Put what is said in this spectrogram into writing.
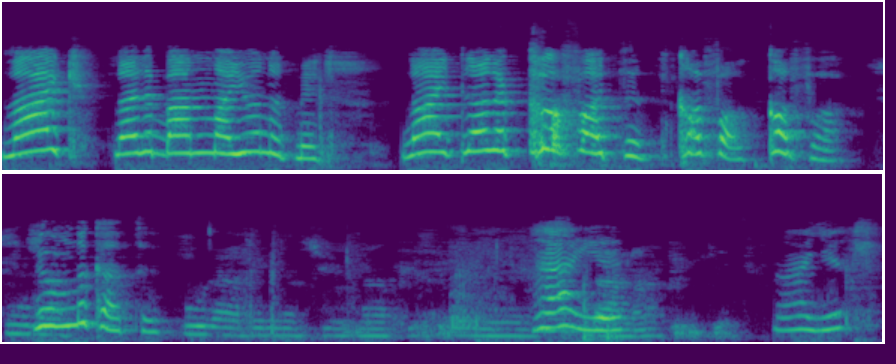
Like'ları banmayı unutmayın. Like'ları kafa atın. Kafa kafa. Yumruk atın. Uğur abi nasıl ne yapıyor? Hayır. Hayır.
